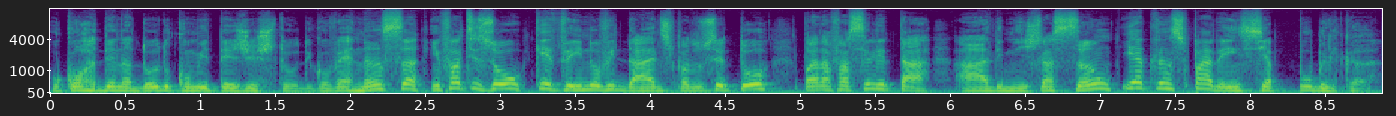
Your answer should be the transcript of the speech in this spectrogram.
O coordenador do Comitê Gestor de Governança enfatizou que vem novidades para o setor para facilitar a administração e a transparência pública.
